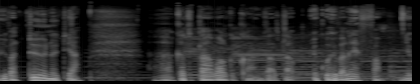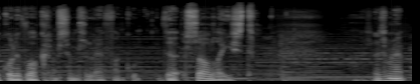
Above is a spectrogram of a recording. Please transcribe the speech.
hyvät tyynyt ja ää, katsotaan valkokankalta joku hyvä leffa. Joku oli vuokrannut semmoisen leffan kuin The Soloist. Se on semmoinen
